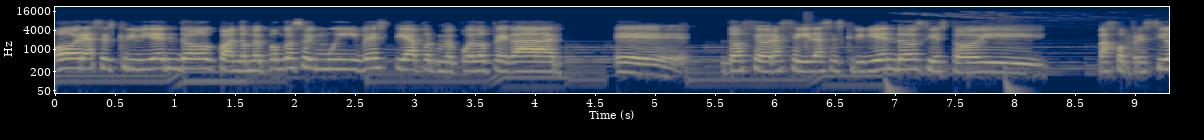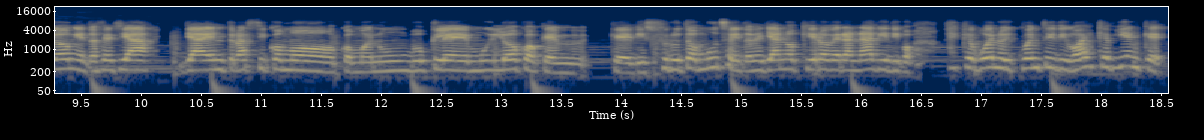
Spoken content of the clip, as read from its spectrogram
horas escribiendo. Cuando me pongo soy muy bestia porque me puedo pegar 12 eh, horas seguidas escribiendo. Si estoy bajo presión y entonces ya, ya entro así como, como en un bucle muy loco que, que disfruto mucho y entonces ya no quiero ver a nadie digo, ay, qué bueno y cuento y digo, ay, qué bien que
